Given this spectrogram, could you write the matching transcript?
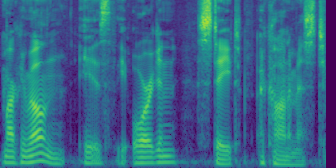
Mark McMullen is the Oregon State economist.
